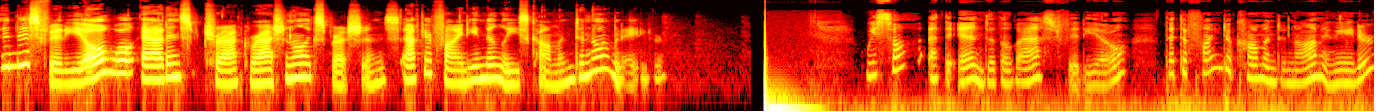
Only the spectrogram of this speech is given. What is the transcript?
In this video, we'll add and subtract rational expressions after finding the least common denominator. We saw at the end of the last video that to find a common denominator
